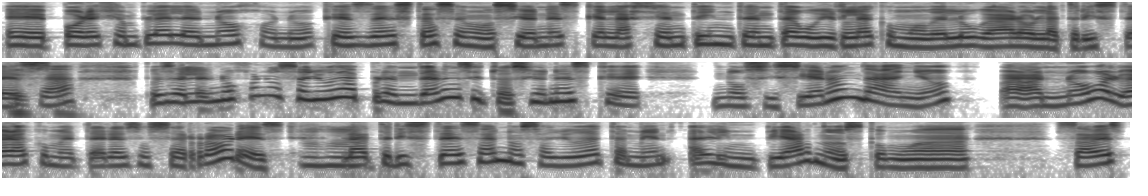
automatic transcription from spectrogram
Eh, por ejemplo, el enojo, ¿no? Que es de estas emociones que la gente intenta huirla como del lugar o la tristeza. Pues el enojo nos ayuda a aprender de situaciones que nos hicieron daño para no volver a cometer esos errores. La tristeza nos ayuda también a limpiarnos, como a, ¿sabes?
